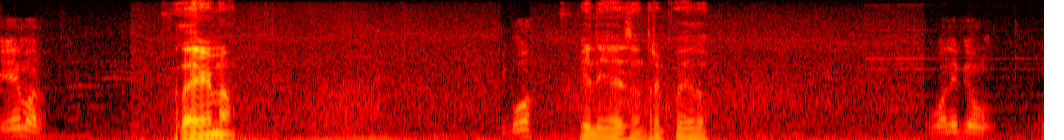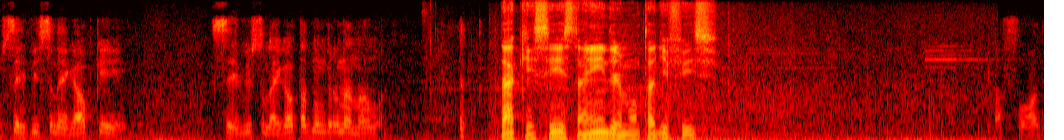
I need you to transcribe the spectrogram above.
E aí, mano? Fala aí, irmão. De boa? Beleza, tranquilo. Vou ali ver um, um serviço legal, porque serviço legal tá dando grana não, mano. Tá aquecista ainda, irmão? Tá difícil. Tá foda.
